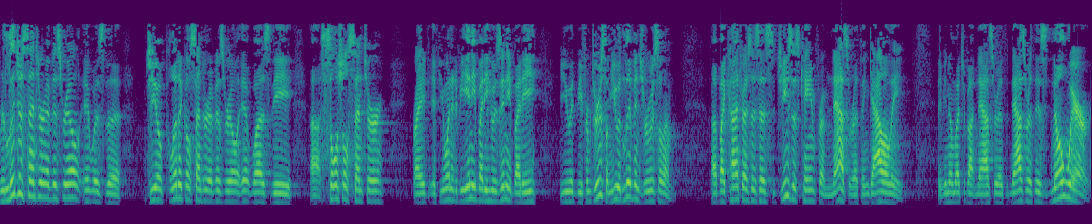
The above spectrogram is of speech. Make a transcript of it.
religious center of Israel. It was the geopolitical center of Israel. It was the uh, social center, right? If you wanted to be anybody who was anybody, you would be from Jerusalem. You would live in Jerusalem. Uh, by contrast, it says Jesus came from Nazareth in Galilee. If you know much about Nazareth, Nazareth is nowhere.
